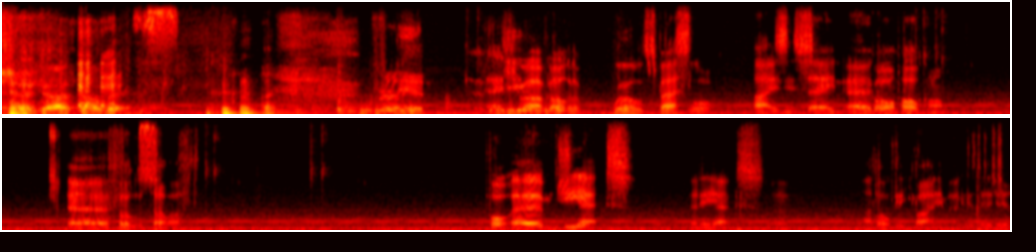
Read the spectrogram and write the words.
God damn it. Brilliant. You have got the world's best luck. That is insane. Uh, go on Pokemon. Uh, filter top left. Put um, GX and EX. I don't think you buy any megas, did you?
